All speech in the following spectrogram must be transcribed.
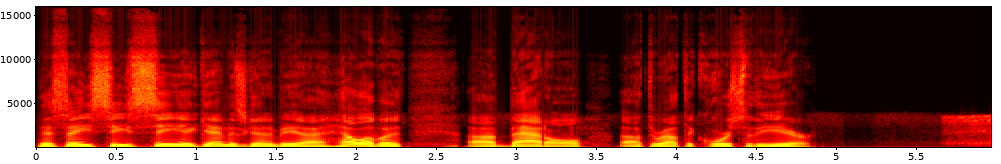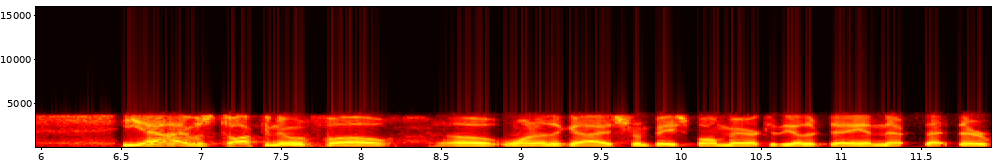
this ACC again is going to be a hell of a uh, battle uh, throughout the course of the year. Yeah, I was talking to uh, uh, one of the guys from Baseball America the other day, and that, that they're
